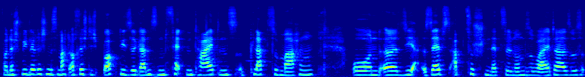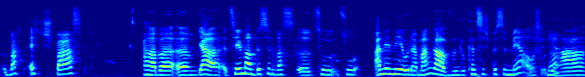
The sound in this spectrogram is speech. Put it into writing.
von der spielerischen, es macht auch richtig Bock, diese ganzen fetten Titans platt zu machen und äh, sie selbst abzuschnetzeln und so weiter. Also es macht echt Spaß. Aber ähm, ja, erzähl mal ein bisschen was äh, zu, zu Anime oder Manga. Du kennst dich ein bisschen mehr aus, oder? Ja,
